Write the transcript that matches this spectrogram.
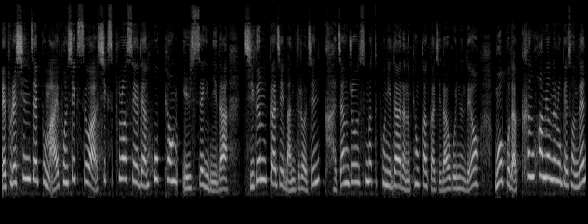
애플의 신제품 아이폰 6와 6 플러스에 대한 호평 일색입니다. 지금까지 만들어진 가장 좋은 스마트폰이다라는 평가까지 나오고 있는데요. 무엇보다 큰 화면으로 개선된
